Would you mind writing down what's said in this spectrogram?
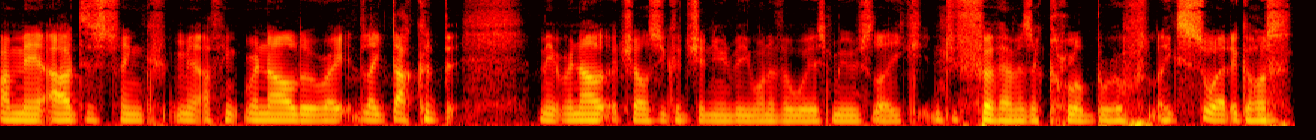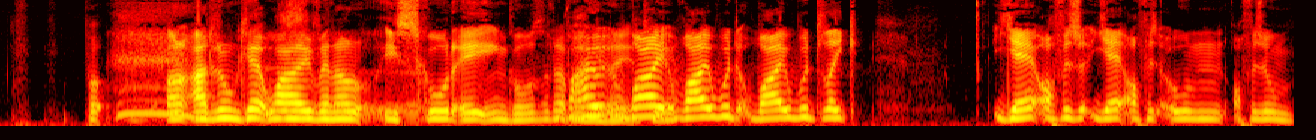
I mean, I just think, mate, I think Ronaldo, right, like that could be, mate, Ronaldo at Chelsea could genuinely be one of the worst moves, like for them as a club, bro. Like, swear to God, But I don't get why Ronaldo he scored 18 goals at that why, United why, why would, why would like, yeah, off his, yeah, off his own, off his own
